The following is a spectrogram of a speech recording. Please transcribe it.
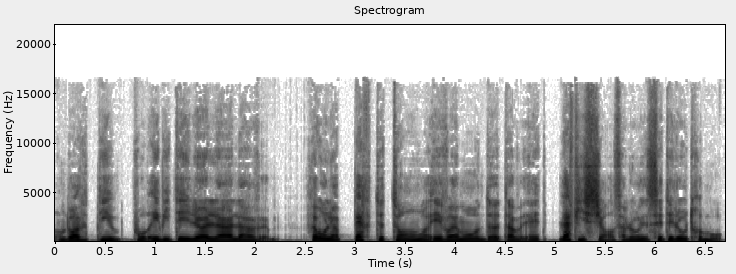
on doit dire pour éviter la, vraiment la perte de temps et vraiment l'efficience. Alors c'était l'autre mot.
